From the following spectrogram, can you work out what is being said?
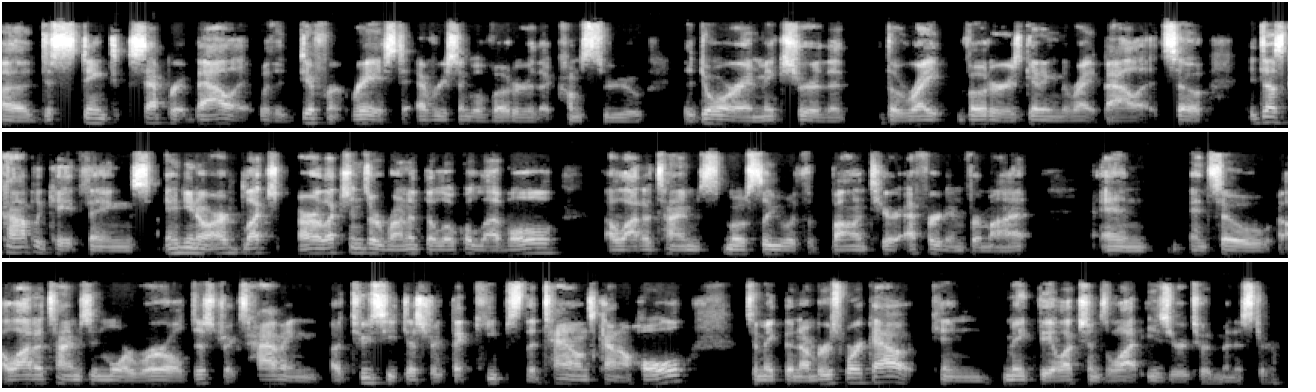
a distinct separate ballot with a different race to every single voter that comes through the door and make sure that the right voter is getting the right ballot. So it does complicate things. And you know our our elections are run at the local level a lot of times mostly with volunteer effort in Vermont. And and so a lot of times in more rural districts, having a two seat district that keeps the towns kind of whole to make the numbers work out can make the elections a lot easier to administer.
